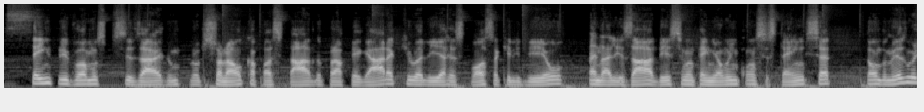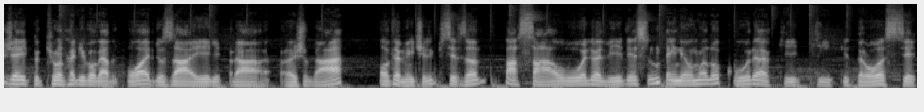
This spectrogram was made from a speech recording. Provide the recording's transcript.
sempre vamos precisar de um profissional capacitado para pegar aquilo ali, a resposta que ele deu, analisar, ver se não tem nenhuma inconsistência. Então, do mesmo jeito que um advogado pode usar ele para ajudar, obviamente ele precisa passar o olho ali, ver se não tem nenhuma loucura que, que, que trouxe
